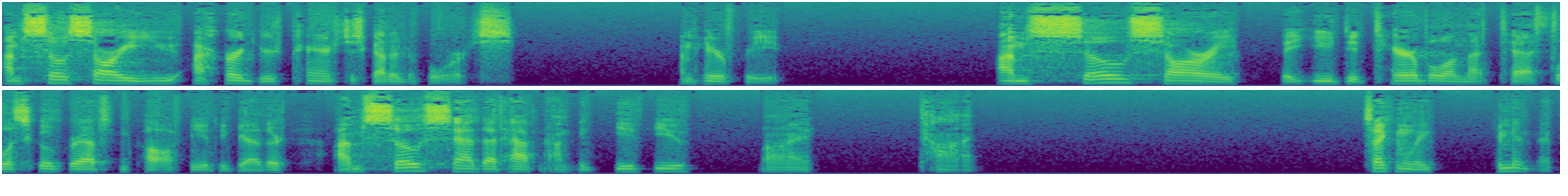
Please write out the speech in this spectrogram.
I'm so sorry you I heard your parents just got a divorce. I'm here for you. I'm so sorry that you did terrible on that test. Let's go grab some coffee together. I'm so sad that happened. I'm going to give you my time. Secondly, commitment.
